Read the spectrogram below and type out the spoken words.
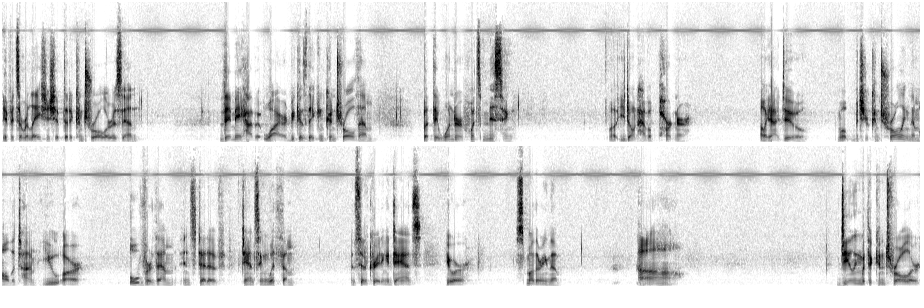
If it's a relationship that a controller is in, they may have it wired because they can control them, but they wonder what's missing. Well, you don't have a partner. Oh, yeah, I do. Well, but you're controlling them all the time. You are over them instead of dancing with them. Instead of creating a dance, you're smothering them. Oh. Dealing with a controller,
